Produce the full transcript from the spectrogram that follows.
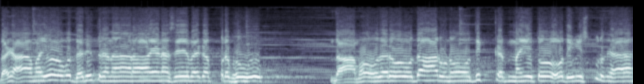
दयामयो दरिद्रनारायणसेवकप्रभुः। दामोदरो दारुणो दिक्कर्णयुतो दिविस्पृशः।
